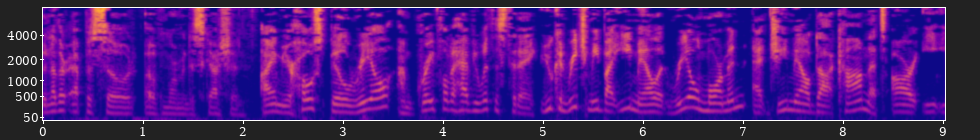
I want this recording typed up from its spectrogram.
Another episode of Mormon Discussion. I am your host, Bill Reel. I'm grateful to have you with us today. You can reach me by email at reelmormon at gmail.com. That's R-E-E-L-M-O-R-M-O-N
